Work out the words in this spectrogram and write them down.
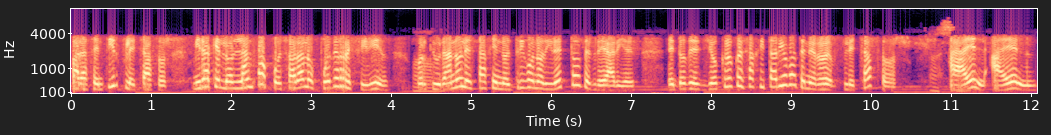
para sentir flechazos. Mira que los lanzas, pues ahora los puedes recibir, porque Ah. Urano le está haciendo el trígono directo desde Aries. Entonces yo creo que Sagitario va a tener flechazos. A él, a él.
